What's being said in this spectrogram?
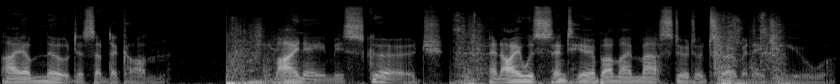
I am no Decepticon. My name is Scourge, and I was sent here by my master to terminate you.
